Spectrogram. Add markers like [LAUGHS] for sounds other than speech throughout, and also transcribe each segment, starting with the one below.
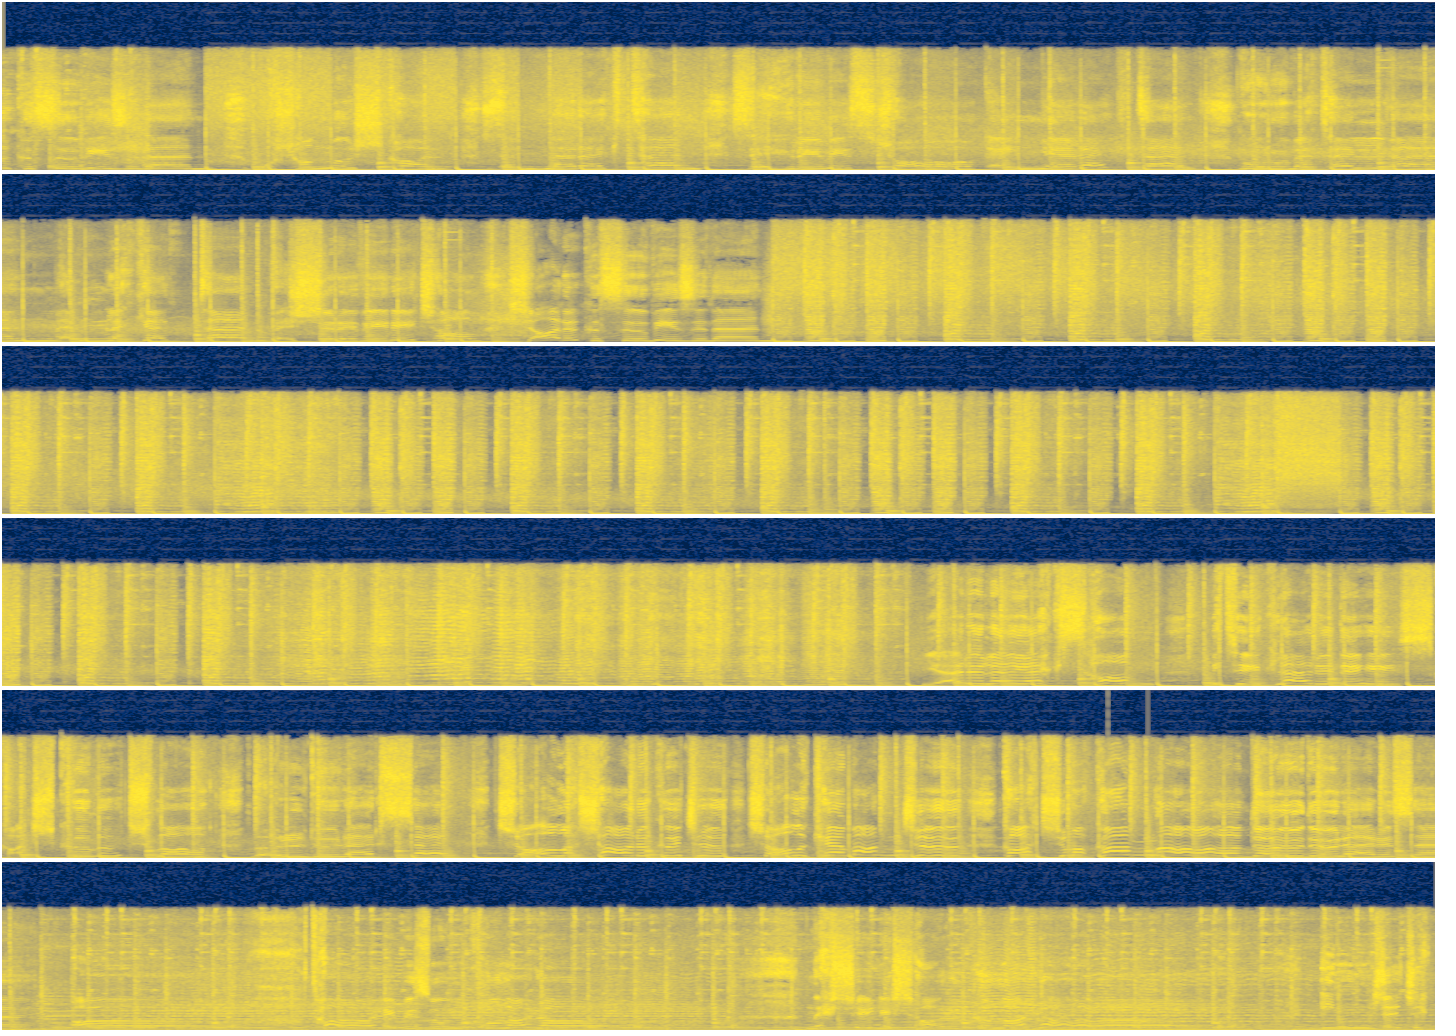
Şarkısı bizden. Boşanmış kalp zemberekten Zehrimiz çok engerekten. Gurbet elden memleketten Peşrevini çal. Şarkısı bizden İncecik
